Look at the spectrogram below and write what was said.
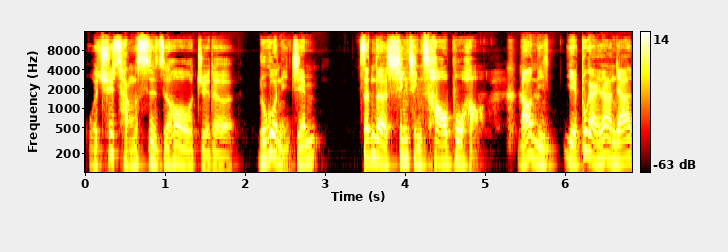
我去尝试之后，觉得如果你今天真的心情超不好。然后你也不敢让人家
